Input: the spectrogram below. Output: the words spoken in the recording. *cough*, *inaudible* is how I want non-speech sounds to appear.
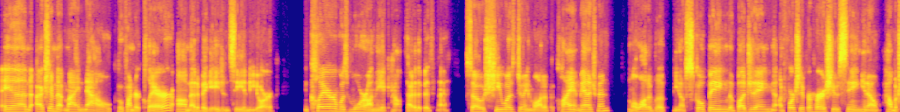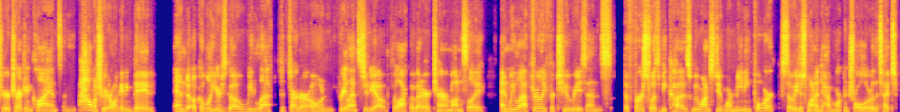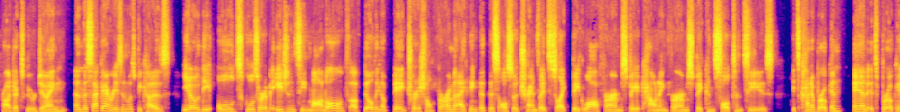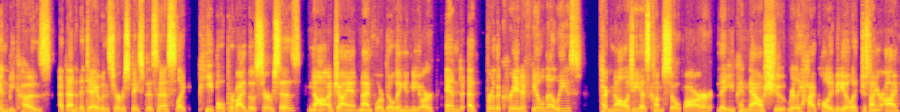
And I actually met my now co founder, Claire, um, at a big agency in New York. Claire was more on the account side of the business. So, she was doing a lot of the client management a lot of the you know scoping the budgeting. Unfortunately for her she was seeing you know how much we were charging clients and *laughs* how much we were all getting paid. And a couple of years ago we left to start our own freelance studio for lack of a better term honestly and we left early for two reasons. The first was because we wanted to do more meaningful work. So we just wanted to have more control over the types of projects we were doing. And the second reason was because you know the old school sort of agency model of, of building a big traditional firm. And i think that this also translates to like big law firms big accounting firms big consultancies. It's kind of broken. And it's broken because at the end of the day, with a service based business, like people provide those services, not a giant nine floor building in New York. And at, for the creative field, at least, technology has come so far that you can now shoot really high quality video, like just on your iPhone.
